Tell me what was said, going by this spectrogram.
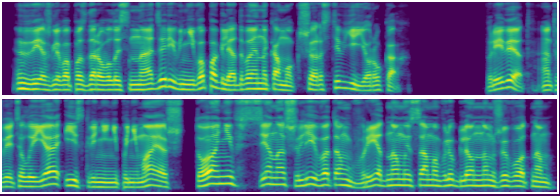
— вежливо поздоровалась Надя, ревниво поглядывая на комок шерсти в ее руках. «Привет», — ответил и я, искренне не понимая, что они все нашли в этом вредном и самовлюбленном животном.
